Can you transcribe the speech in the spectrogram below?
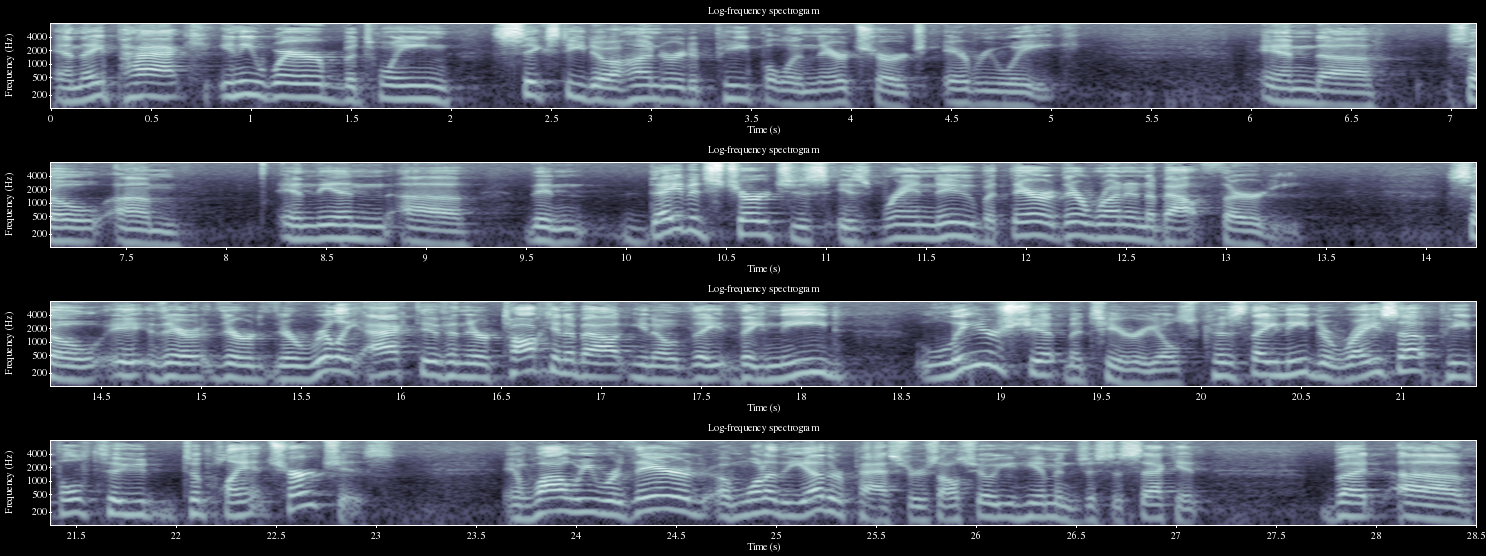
And they pack anywhere between 60 to 100 people in their church every week. And uh, so, um, and then, uh, then David's church is, is brand new, but they're, they're running about 30. So it, they're, they're, they're really active and they're talking about, you know, they, they need leadership materials because they need to raise up people to, to plant churches. And while we were there, uh, one of the other pastors, I'll show you him in just a second, but uh,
